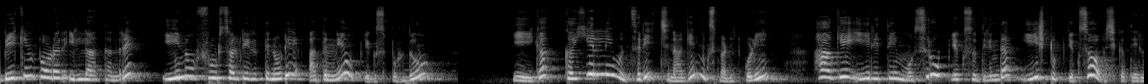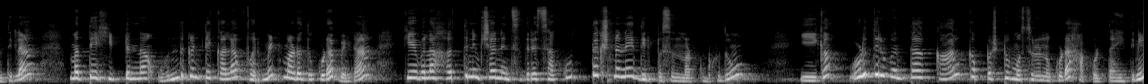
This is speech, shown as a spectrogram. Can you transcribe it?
ಬೇಕಿಂಗ್ ಪೌಡರ್ ಇಲ್ಲ ಅಂತಂದರೆ ಏನೋ ಫ್ರೂಟ್ ಸಾಲ್ಟ್ ಇರುತ್ತೆ ನೋಡಿ, ಅದನ್ನೇ ಉಪಯೋಗಿಸಬಹುದು. ಈಗ ಕೈಯಲ್ಲಿ ಒಂದ್ಸರಿ ಚೆನ್ನಾಗಿ ಮಿಕ್ಸ್ ಮಾಡಿಟ್ಕೊಳ್ಳಿ. ಹಾಗೆ ಈ ರೀತಿ ಮೊಸರು ಉಪಯೋಗಿಸೋದ್ರಿಂದ ಈಸ್ಟ್ ಉಪಯೋಗಿಸೋ ಅವಶ್ಯಕತೆ ಇರೋದಿಲ್ಲ. ಮತ್ತು ಹಿಟ್ಟನ್ನು ಒಂದು ಗಂಟೆ ಕಾಲ ಫರ್ಮೆಂಟ್ ಮಾಡೋದು ಕೂಡ ಬೇಡ. ಕೇವಲ ಹತ್ತು ನಿಮಿಷ ನೆನೆಸಿದ್ರೆ ಸಾಕು ತಕ್ಷಣವೇ ದಿಲ್ಪಸಂದ್ ಮಾಡ್ಕೋಬಹುದು. ಈಗ ಉಳಿದಿರುವಂಥ ಕಾಲು ಕಪ್ಪಷ್ಟು ಮೊಸರನ್ನು ಕೂಡ ಹಾಕ್ಕೊಳ್ತಾ ಇದ್ದೀನಿ.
